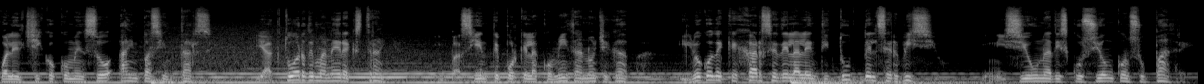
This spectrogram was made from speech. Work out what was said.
cual el chico comenzó a impacientarse y a actuar de manera extraña, impaciente porque la comida no llegaba, y luego de quejarse de la lentitud del servicio, inició una discusión con su padre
